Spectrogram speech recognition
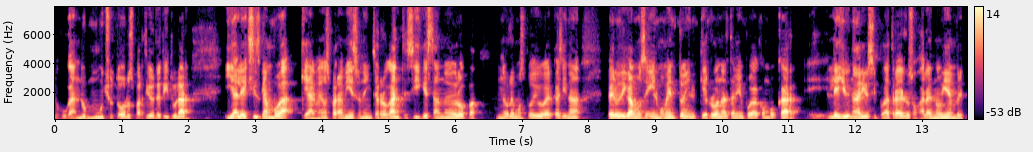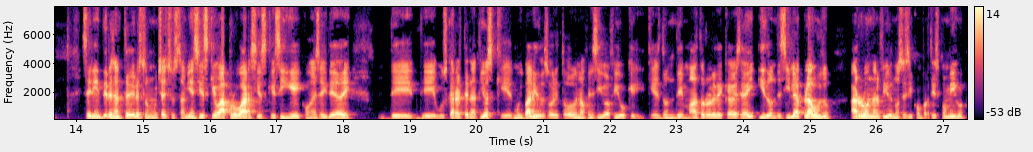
jugando mucho todos los partidos de titular, y Alexis Gamboa, que al menos para mí es una interrogante, sigue estando en Europa, no lo hemos podido ver casi nada, pero digamos, en el momento en el que Ronald también pueda convocar eh, legionarios y pueda traerlos, ojalá en noviembre, sería interesante ver a estos muchachos también, si es que va a probar, si es que sigue con esa idea de, de, buscar alternativas, que es muy válido, sobre todo en la ofensiva FIBO, que, que es donde más dolores de cabeza hay y donde sí le aplaudo a Ronald FIBO, no sé si compartís conmigo,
